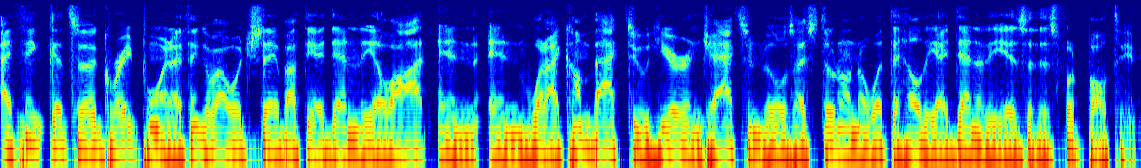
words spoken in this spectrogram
I think it's a great point. I think about what you say about the identity a lot, and, and what I come back to here in Jacksonville is I still don't know what the hell the identity is of this football team.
